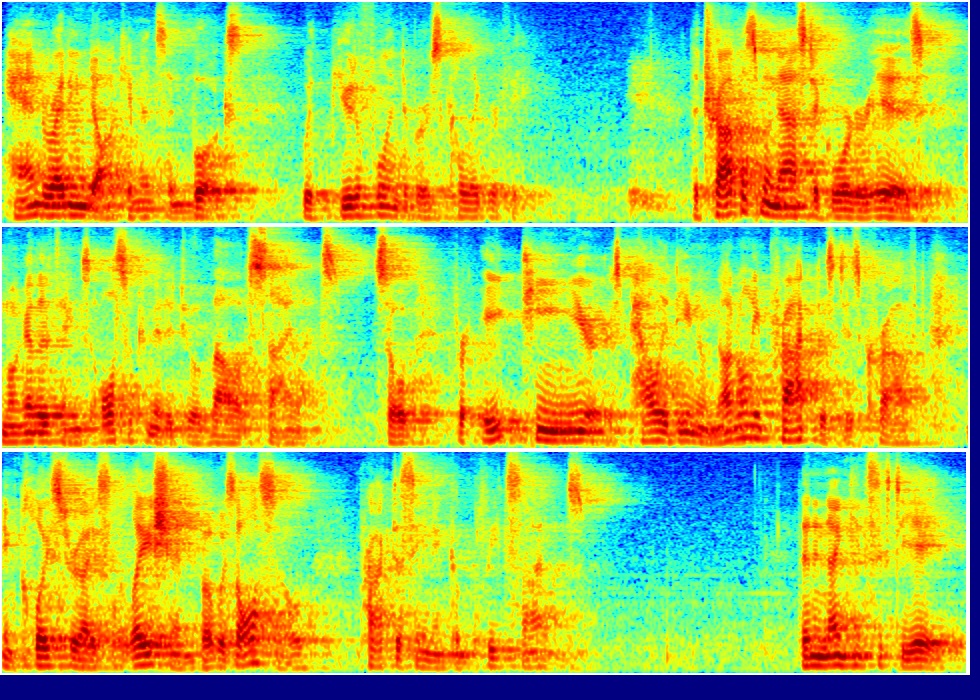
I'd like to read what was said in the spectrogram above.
handwriting documents and books with beautiful and diverse calligraphy. The Trappist monastic order is, among other things, also committed to a vow of silence. So for 18 years, Palladino not only practiced his craft in cloistered isolation, but was also practicing in complete silence. Then in 1968,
